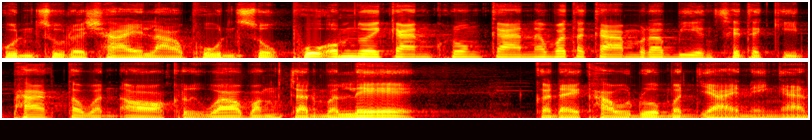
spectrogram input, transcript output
คุณสุรชัยเหล่าพูนสุข ผู้อำนวยการโครงการนวัตกรรมระเบียงเศรษฐกิจภาคตะวันออก หรือว่าวังจันทร์วัลเล่ก็ได้เข้าร่วมบรรยายในงาน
